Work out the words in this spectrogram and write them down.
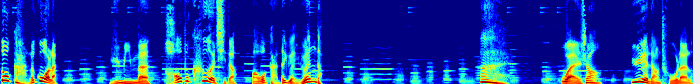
都赶了过来，渔民们毫不客气的把我赶得远远的。唉，晚上月亮出来了，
